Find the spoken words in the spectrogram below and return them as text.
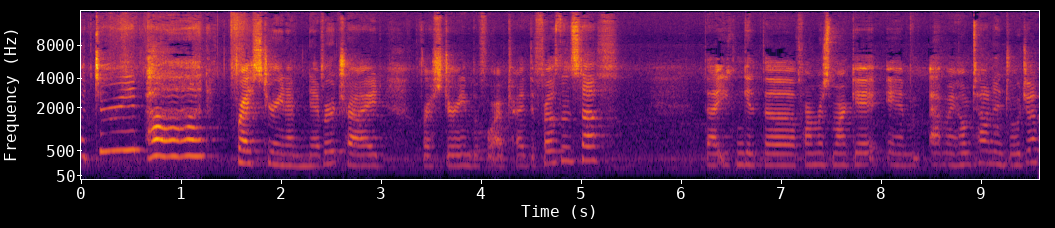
A durian pod! Fresh durian. I've never tried fresh durian before. I've tried the frozen stuff that you can get at the farmer's market in, at my hometown in Georgia,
